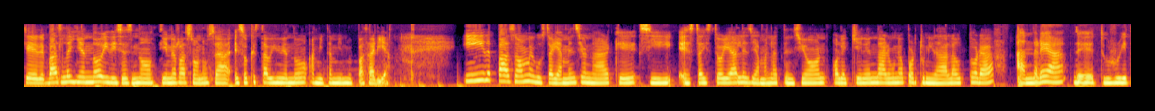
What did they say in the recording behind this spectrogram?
que vas leyendo y dices, no, tiene razón, o sea, eso que está viviendo a mí también me pasaría. Y de paso me gustaría mencionar que si esta historia les llama la atención o le quieren dar una oportunidad a la autora, Andrea de To Read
